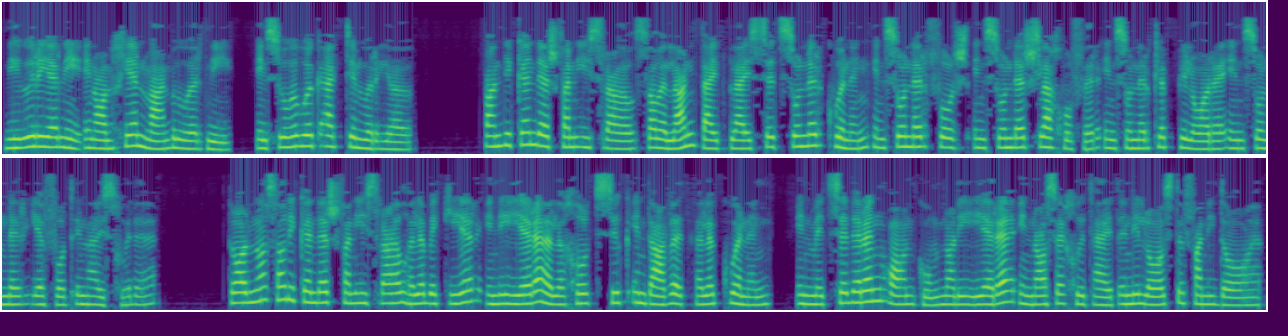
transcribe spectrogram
nie oorheer nie en aan geen man behoort nie, en so ook ek teenoor jou. Van die kinders van Israël zal een lang tijd blij sit zonder koning en zonder vors en zonder slagoffer en zonder klippilare en zonder jefot en huisgoede. Daarna zal die kinders van Israël hulle bekeer en die Heere hulle God soek en David hulle koning, en met siddering aankom na die Heere en na sy goedheid in die laaste van die dagen.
